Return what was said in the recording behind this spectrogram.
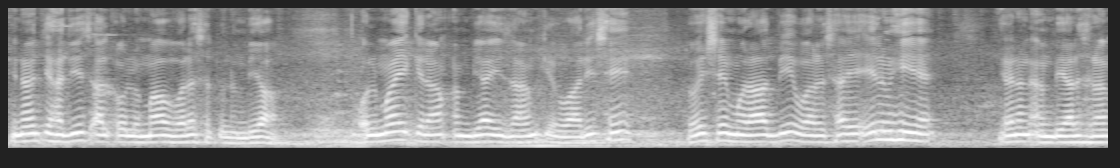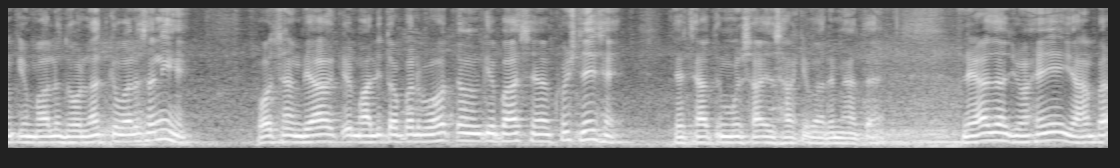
چنانچہ حدیث العلماء ورثۃ الانبیاء۔ علماء کرام انبیاء اظام کے وارث ہیں، تو اس سے مراد بھی ورثہ علم ہی ہے۔ یعنی لیکن انبیاء علیہ السلام کے مال و دولت کے ورثہ نہیں ہے بہت سے انبیاء کے مالی طور پر بہت ان کے پاس خوش نہیں تھے۔ جیسے آتم مسائضہ کے بارے میں آتا ہے۔ لہذا جو ہے یہاں پر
